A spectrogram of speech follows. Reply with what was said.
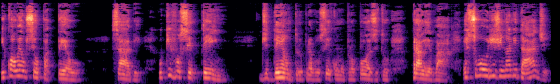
E qual é o seu papel, sabe? O que você tem de dentro para você como propósito para levar? É sua originalidade.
